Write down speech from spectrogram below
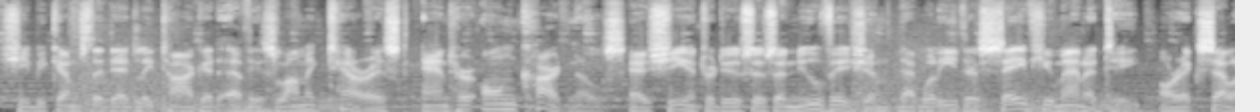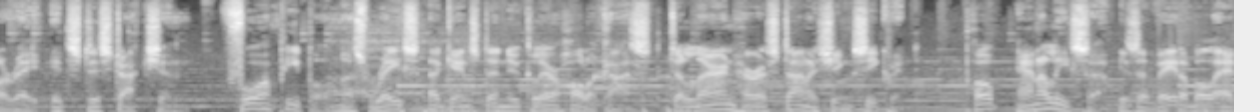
she becomes the deadly target of Islamic terrorists and her own cardinals as she introduces a new vision that will either save humanity or accelerate its destruction. Four people must race against a nuclear holocaust to learn her astonishing secret. Pope Annalisa is available at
